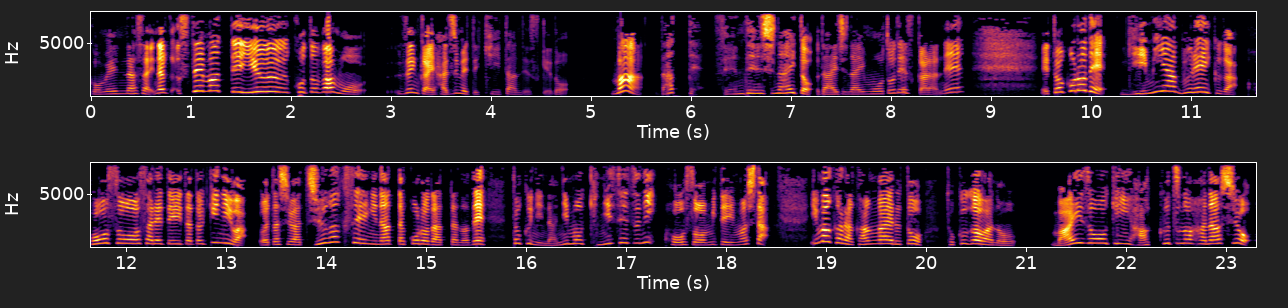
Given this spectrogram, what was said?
ごめんなさい。なんか、ステマっていう言葉も前回初めて聞いたんですけど。まあ、だって宣伝しないと大事な妹ですからね。え、ところで、ギミアブレイクが放送されていた時には、私は中学生になった頃だったので、特に何も気にせずに放送を見ていました。今から考えると、徳川の埋蔵金発掘の話を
